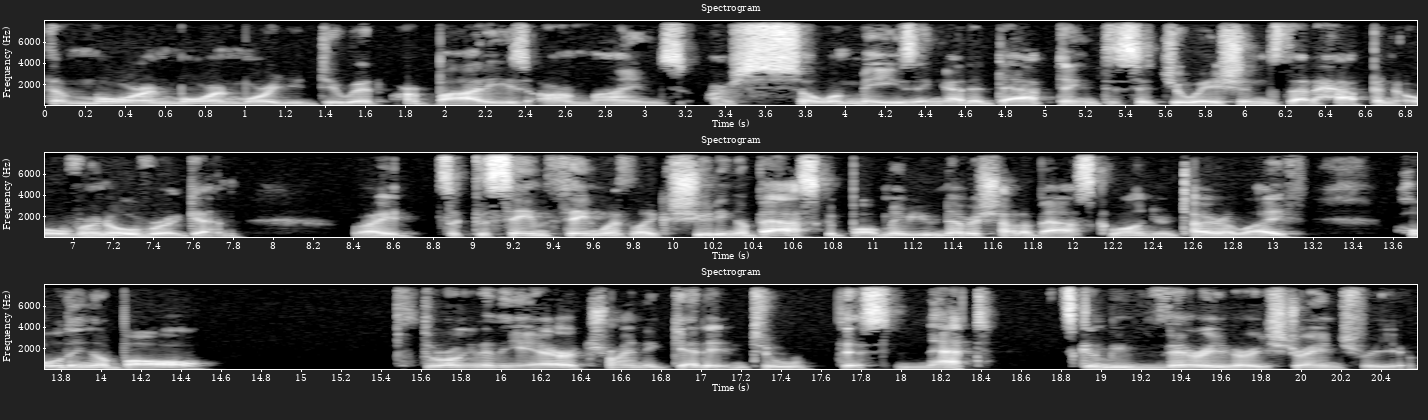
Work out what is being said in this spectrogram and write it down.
the more and more and more you do it, our bodies, our minds are so amazing at adapting to situations that happen over and over again. Right? It's like the same thing with like shooting a basketball. Maybe you've never shot a basketball in your entire life. Holding a ball, throwing it in the air, trying to get it into this net, it's going to be very, very strange for you.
